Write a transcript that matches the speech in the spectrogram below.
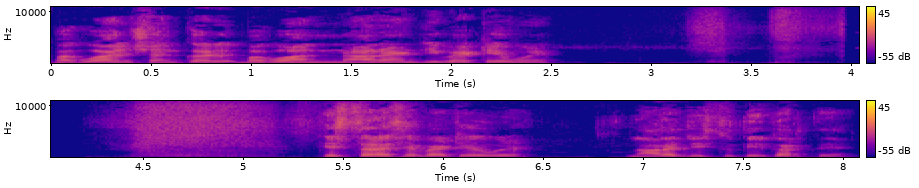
भगवान शंकर, भगवान नारायण जी बैठे हुए हैं। किस तरह से बैठे हुए हैं? नारद जी स्तुति करते हैं।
